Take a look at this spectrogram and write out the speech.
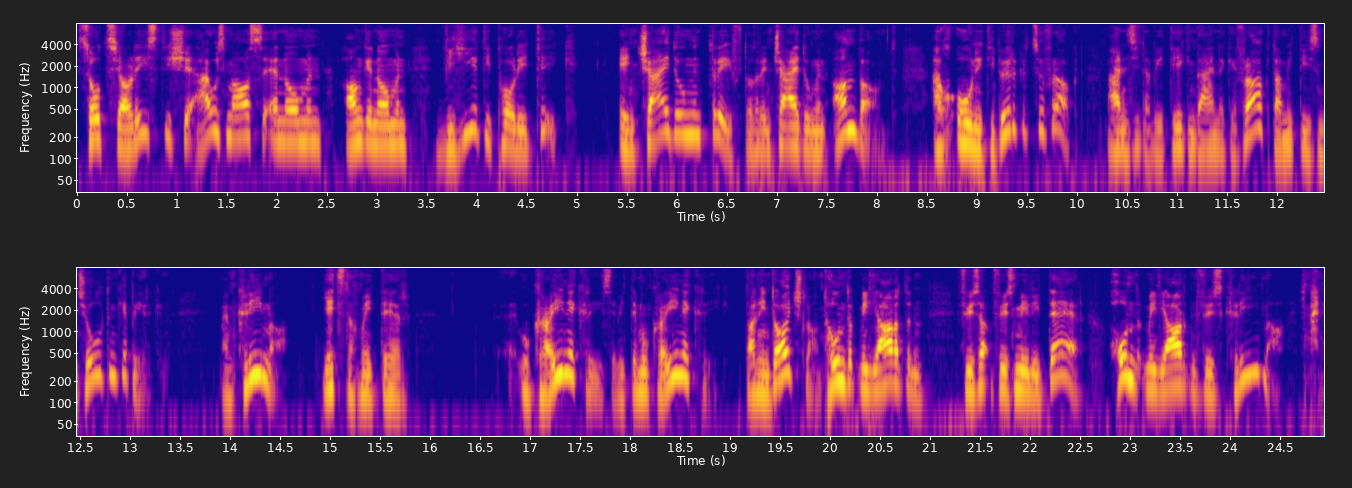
sozialistische Ausmaße ernommen, angenommen, wie hier die Politik Entscheidungen trifft oder Entscheidungen anbahnt, auch ohne die Bürger zu fragen. Meinen Sie, da wird irgendeiner gefragt, da mit diesen Schuldengebirgen, beim Klima, jetzt noch mit der äh, Ukraine-Krise, mit dem Ukraine-Krieg, dann in Deutschland 100 Milliarden fürs, fürs Militär, 100 Milliarden fürs Klima. Ich meine,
